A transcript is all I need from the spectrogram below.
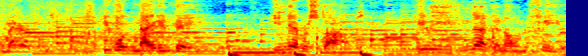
Americans. He worked night and day. He never stops. He leaves nothing on the field.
